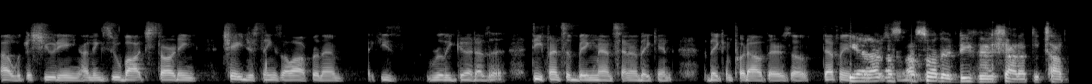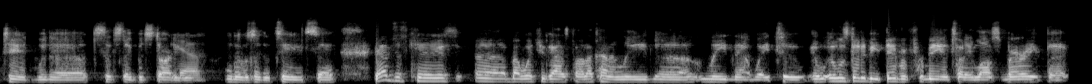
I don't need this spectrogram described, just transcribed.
uh, with the shooting. I think Zubac starting changes things a lot for them. Like he's really good as a defensive big man center they can they can put out there. So definitely, yeah. I, I, saw their defense shot up the top ten when uh since they've been starting yeah. when it was in the team. So yeah, I'm just curious uh, about what you guys thought. I kind of lean uh, lean that way too. It, it was going to be different for me until they lost Murray, but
